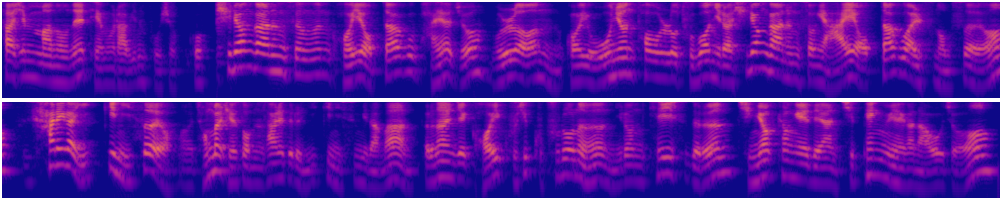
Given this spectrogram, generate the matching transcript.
40만원의 대물 합의는 보셨고, 실형 가능성은 거의 없다고 봐야죠. 물론, 거의 5년 터울로 두 번이라 실형 가능성이 아예 없다고 할 수는 없어요. 사례가 있긴 있어요. 어, 정말 재수없는 사례들은 있긴 있습니다만, 그러나 이제 거의 99%는 이런 케이스들은 징역형에 대한 집행유예가 나오죠.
